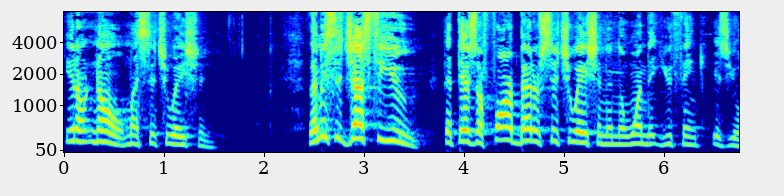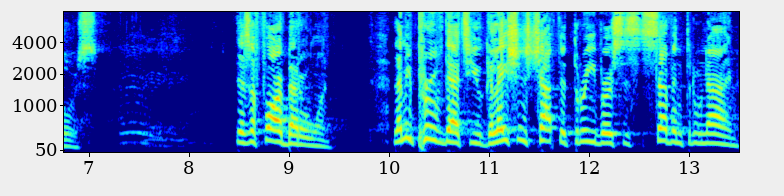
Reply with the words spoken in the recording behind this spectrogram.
You don't know my situation. Let me suggest to you that there's a far better situation than the one that you think is yours. There's a far better one. Let me prove that to you. Galatians chapter 3, verses 7 through 9. I'm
